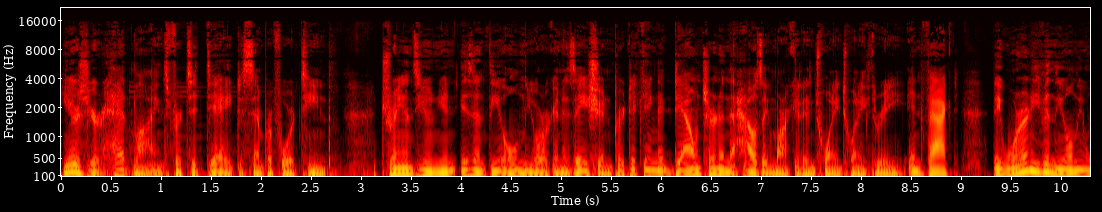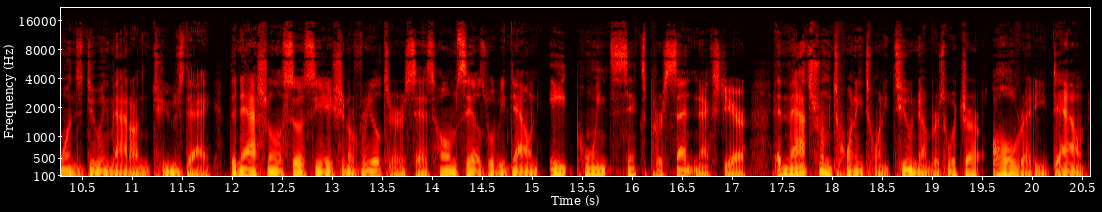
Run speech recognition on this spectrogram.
Here's your headlines for today, December 14th. TransUnion isn't the only organization predicting a downturn in the housing market in 2023. In fact, they weren't even the only ones doing that on Tuesday. The National Association of Realtors says home sales will be down 8.6% next year, and that's from 2022 numbers, which are already down.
